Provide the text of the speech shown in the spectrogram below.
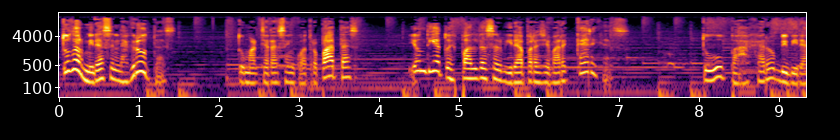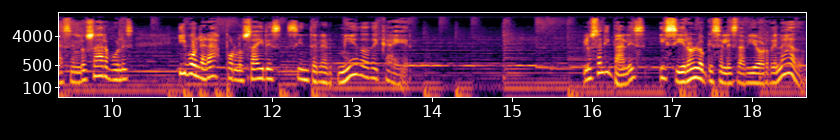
tú dormirás en las grutas. Tú marcharás en cuatro patas y un día tu espalda servirá para llevar cargas. Tú, pájaro, vivirás en los árboles y volarás por los aires sin tener miedo de caer. Los animales hicieron lo que se les había ordenado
